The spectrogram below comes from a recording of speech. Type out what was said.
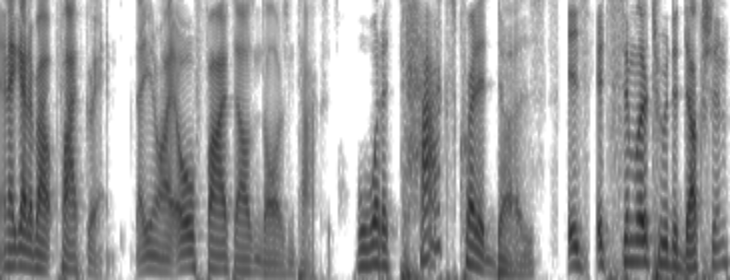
and I get about five grand. You know, I owe $5,000 in taxes. Well, what a tax credit does is it's similar to a deduction,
